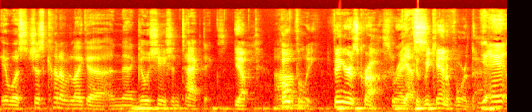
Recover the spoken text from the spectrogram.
it was just kind of like a, a negotiation tactics. Yep. Hopefully. Fingers crossed, right? yes. Because we can't afford that. Yeah, it,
